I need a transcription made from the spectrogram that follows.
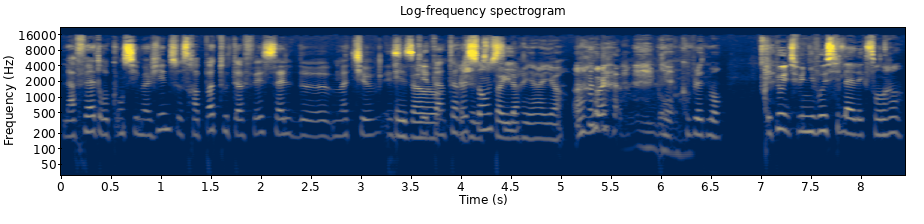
la Phèdre qu'on s'imagine, ce sera pas tout à fait celle de Mathieu. Et c'est Eh ce qui ben, est intéressant je ne spoil aussi. rien ailleurs. Voilà. Bon, Complètement. Et puis au niveau aussi de l'alexandrin,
